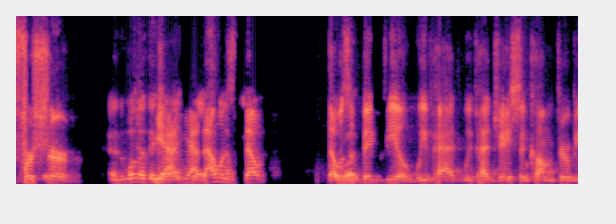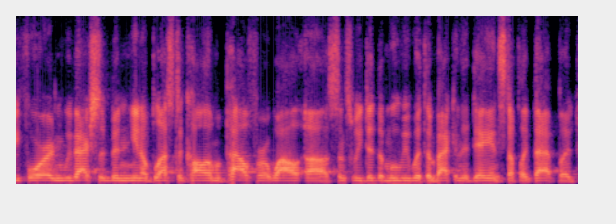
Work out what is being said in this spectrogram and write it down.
For sure. And one of the things, I yeah, like yeah, that was that. That was a big deal. We've had we've had Jason come through before, and we've actually been you know blessed to call him a pal for a while uh, since we did the movie with him back in the day and stuff like that. But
